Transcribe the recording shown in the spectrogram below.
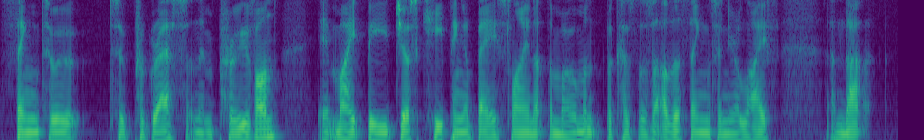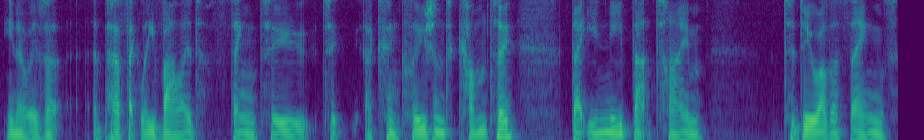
thing to to progress and improve on. It might be just keeping a baseline at the moment because there's other things in your life, and that you know is a, a perfectly valid thing to to a conclusion to come to. That you need that time to do other things.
